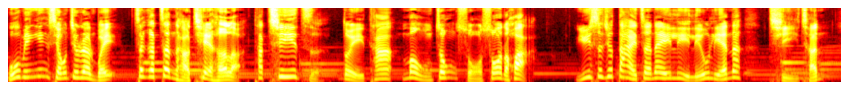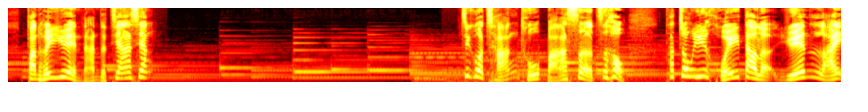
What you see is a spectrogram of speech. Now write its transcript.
无名英雄就认为这个正好切合了他妻子对他梦中所说的话，于是就带着那一粒榴莲呢启程返回越南的家乡。经过长途跋涉之后，他终于回到了原来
